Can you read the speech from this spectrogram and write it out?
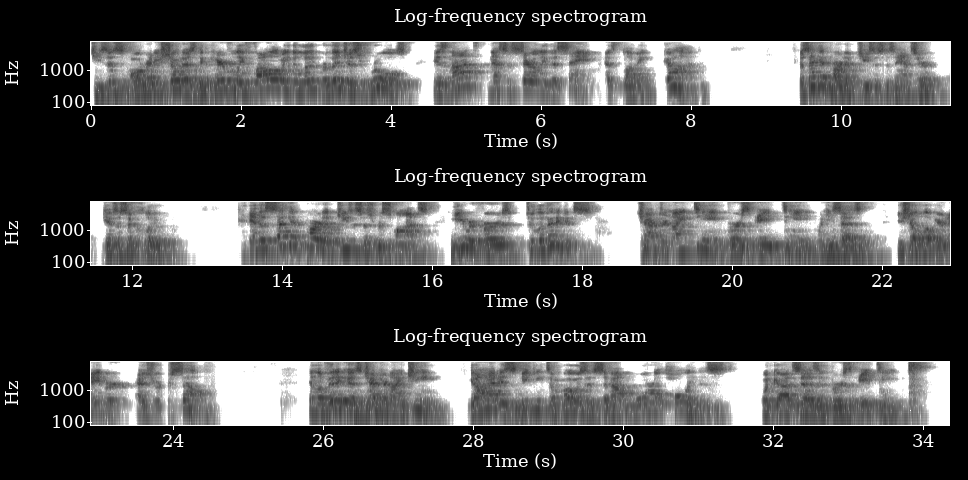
Jesus already showed us that carefully following the religious rules is not necessarily the same as loving God. The second part of Jesus' answer gives us a clue. In the second part of Jesus' response, he refers to Leviticus chapter 19, verse 18, when he says, You shall love your neighbor as yourself. In Leviticus chapter 19, God is speaking to Moses about moral holiness when God says in verse 18,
